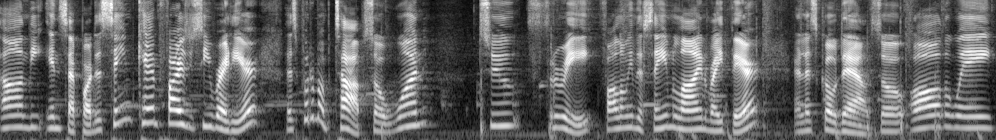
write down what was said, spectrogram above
on the inside part. The same campfires you see right here, let's put them up top. So one, two, three, following the same line right there, and let's go down. So all the way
